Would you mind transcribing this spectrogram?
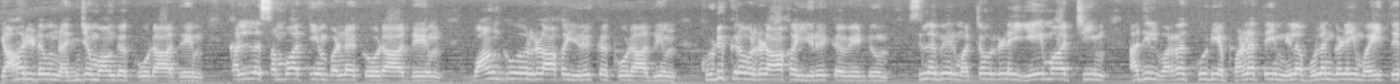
யாரிடமும் லஞ்சம் வாங்கக்கூடாது கள்ள சம்பாத்தியம் பண்ணக்கூடாது வாங்குபவர்களாக இருக்கக்கூடாது கொடுக்கிறவர்களாக இருக்க வேண்டும். சில பேர் மற்றவர்களை ஏமாற்றி அதில் வரக்கூடிய பணத்தையும் நில புலன்களையும் வைத்து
